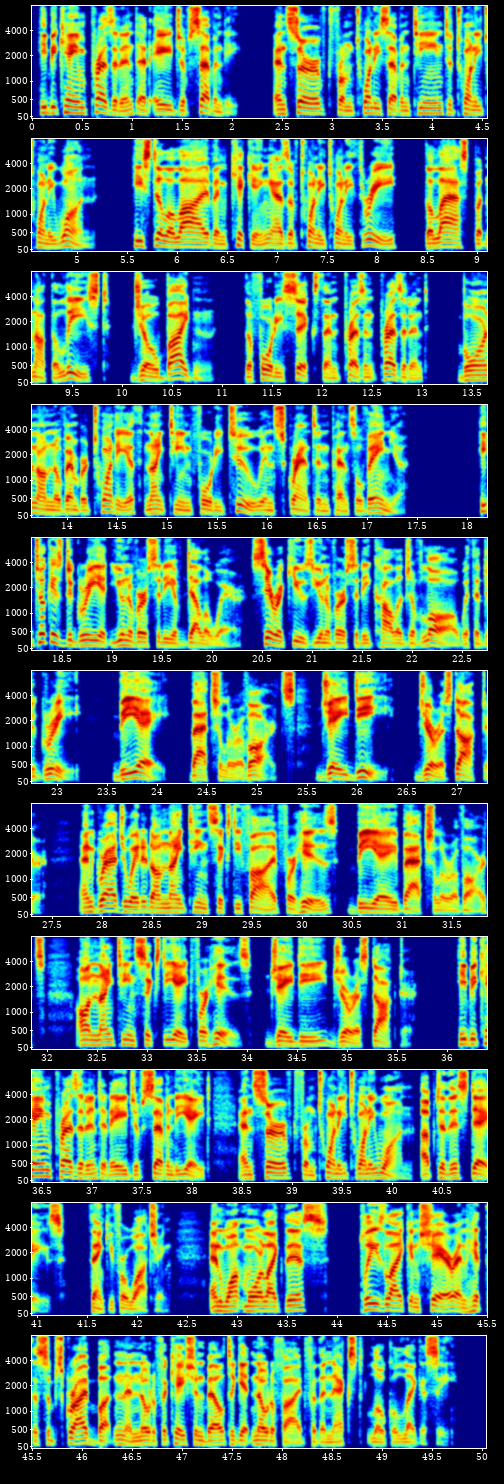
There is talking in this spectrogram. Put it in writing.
He became president at age of 70 and served from 2017 to 2021. He's still alive and kicking as of 2023, the last but not the least, Joe Biden, the 46th and present president, born on November 20th, 1942 in Scranton, Pennsylvania. He took his degree at University of Delaware, Syracuse University College of Law with a degree, B.A., Bachelor of Arts, J.D., Juris Doctor, and graduated on 1965 for his B.A. Bachelor of Arts, on 1968 for his J.D. Juris Doctor. He became president at age of 78 and served from 2021 up to this days. Thank you for watching. And want more like this? Please like and share and hit the subscribe button and notification bell to get notified for the next Local Legacy.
